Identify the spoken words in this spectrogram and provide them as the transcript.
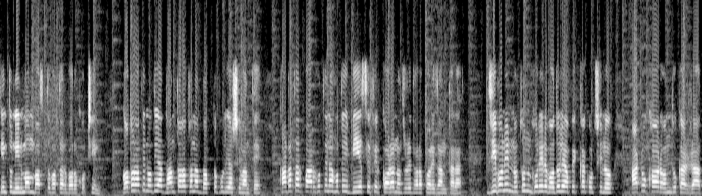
কিন্তু নির্মম বাস্তবতার বড় কঠিন। গতরাতে নদীয়ার ধানতলা থানার দত্তপুলিয়া সীমান্তে কাঁটাতার পার হতে না হতেই বিএসএফ এর কড়া নজরে ধরা পড়ে যান তারা। জীবনের নতুন ভোরের বদলে অপেক্ষা করছিল আটক হওয়ার অন্ধকার রাত।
